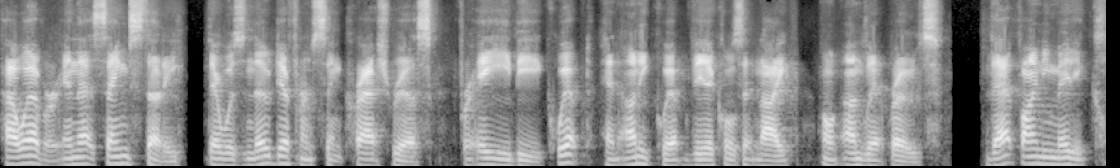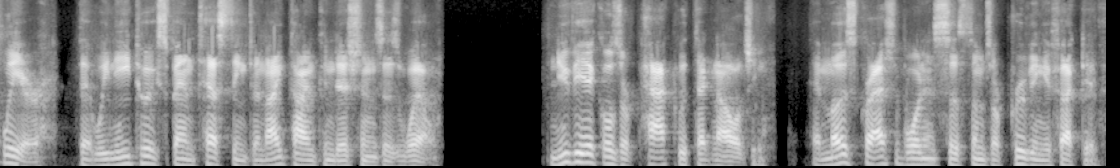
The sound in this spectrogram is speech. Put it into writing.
However, in that same study, there was no difference in crash risk for AEB equipped and unequipped vehicles at night on unlit roads. That finding made it clear that we need to expand testing to nighttime conditions as well. New vehicles are packed with technology, and most crash avoidance systems are proving effective,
